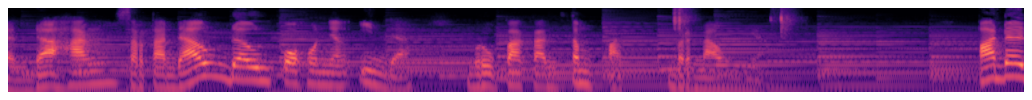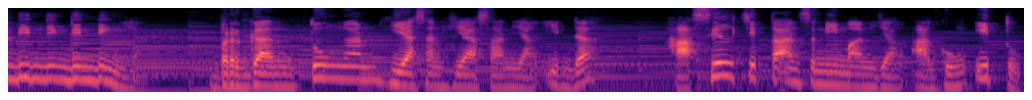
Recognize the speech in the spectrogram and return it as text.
Dan dahan serta daun-daun pohon yang indah merupakan tempat bernaungnya. Pada dinding-dindingnya bergantungan hiasan-hiasan yang indah, hasil ciptaan seniman yang agung itu.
